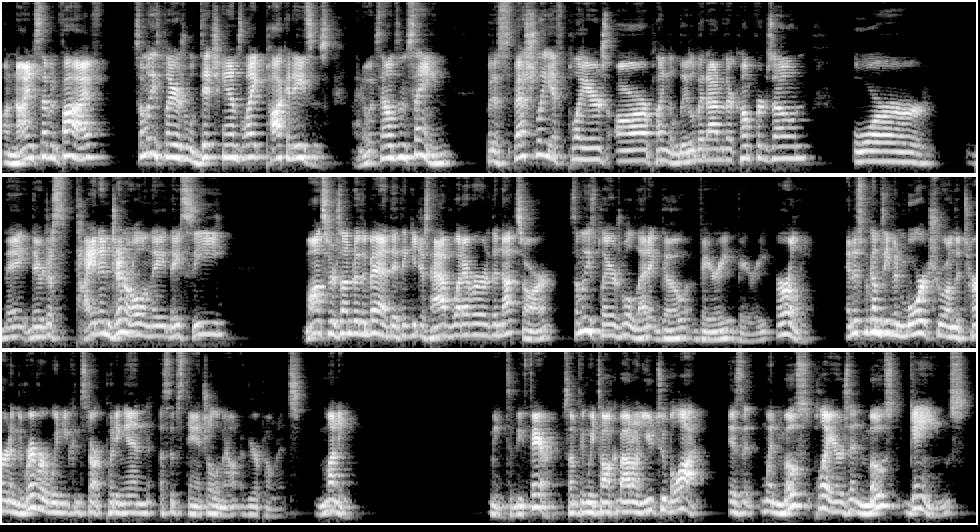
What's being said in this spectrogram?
on 975, some of these players will ditch hands like pocket aces. I know it sounds insane, but especially if players are playing a little bit out of their comfort zone or they they're just tight in general and they they see monsters under the bed, they think you just have whatever the nuts are. Some of these players will let it go very, very early. And this becomes even more true on the turn in the river when you can start putting in a substantial amount of your opponent's money. I mean, to be fair, something we talk about on YouTube a lot is that when most players in most games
